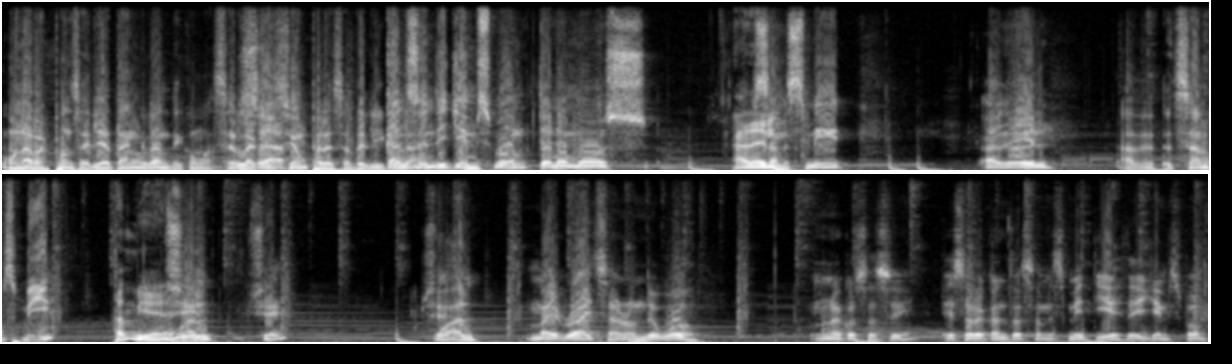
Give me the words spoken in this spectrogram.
Una responsabilidad tan grande como hacer O la sea, canción para esa película. canción de James Bond. Tenemos Adele Sam Smith, Adele. ¿A de- Sam Smith? también. Sí, ¿Cuál? sí. sí. ¿Cuál? My Rights Are on the Wall. Una cosa así. Esa la canta Sam Smith y es de James Bond.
